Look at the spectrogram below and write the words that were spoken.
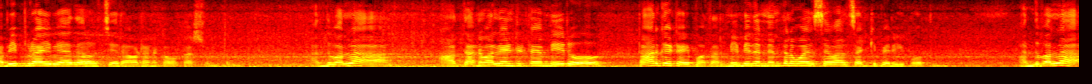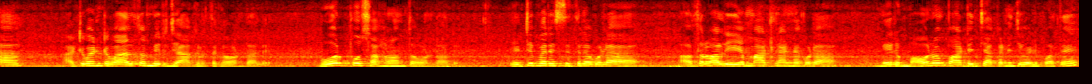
అభిప్రాయ భేదాలు వచ్చే రావడానికి అవకాశం ఉంటుంది. అందువల్ల దానివల్ల ఏంటంటే మీరు టార్గెట్ అయిపోతారు. మీ మీద నిందలు వేసే వాళ్ళ సంఖ్య పెరిగిపోతుంది. అందువల్ల అటువంటి వాళ్ళతో మీరు జాగ్రత్తగా ఉండాలి. ఓర్పు సహనంతో ఉండాలి. ఎట్టి పరిస్థితిలో కూడా అవతల వాళ్ళు ఏం మాట్లాడినా కూడా మీరు మౌనం పాటించి అక్కడి నుంచి వెళ్ళిపోతే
